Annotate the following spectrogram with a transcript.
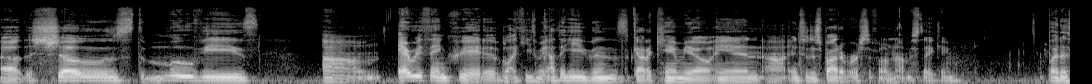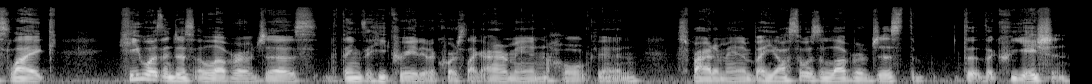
of the shows, the movies, um, everything creative like he's made. I think he even's got a cameo in uh, Into the Spider Verse, if I'm not mistaken. But it's like he wasn't just a lover of just the things that he created, of course, like Iron Man, Hulk, and Spider Man, but he also was a lover of just the the, the creation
